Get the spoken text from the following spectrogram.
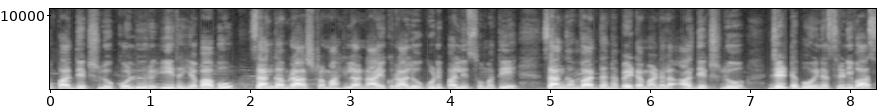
ఉపాధ్యక్షులు కొల్లూరు ఈదయ్య బాబు సంఘం రాష్ట్ర మహిళా నాయకురాలు గుడిపల్లి సుమతి సంఘం వర్ధన్నపేట మండల అధ్యక్షులు జెట్టబోయిన శ్రీనివాస్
